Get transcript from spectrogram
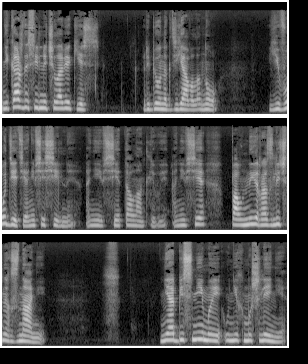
Не каждый сильный человек есть ребенок дьявола, но его дети, они все сильные, они все талантливые, они все полны различных знаний. Необъяснимое у них мышление.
